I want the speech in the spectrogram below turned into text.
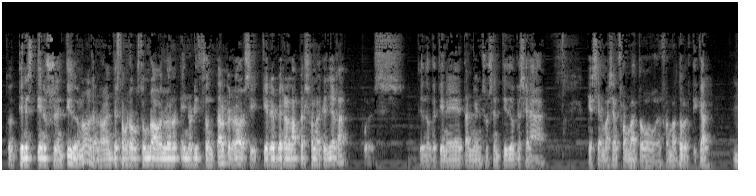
esto tiene, tiene su sentido, ¿no? O sea, normalmente estamos acostumbrados a verlo en horizontal, pero claro, si quieres ver a la persona que llega, pues entiendo que tiene también su sentido que sea que sea más en formato en formato vertical. Mm.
